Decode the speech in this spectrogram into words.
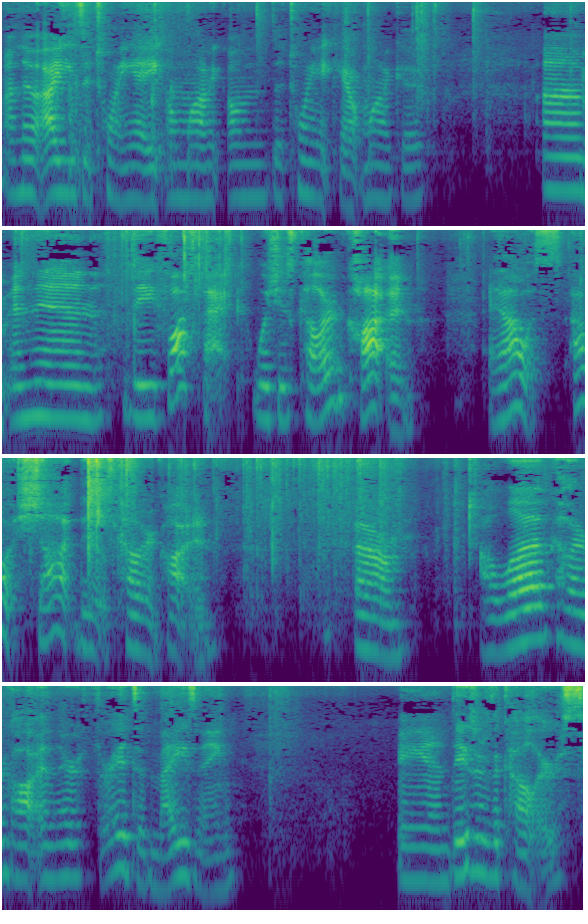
I know I use a 28 on Mon on the 28 count Monaco. Um, and then the floss pack, which is colored cotton. And I was I was shocked that it was colored cotton. Um, I love colored cotton. Their thread's amazing. And these are the colors.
